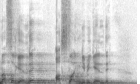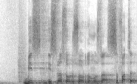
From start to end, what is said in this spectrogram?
Nasıl geldi? Aslan gibi geldi. Biz isme soru sorduğumuzda sıfatı,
